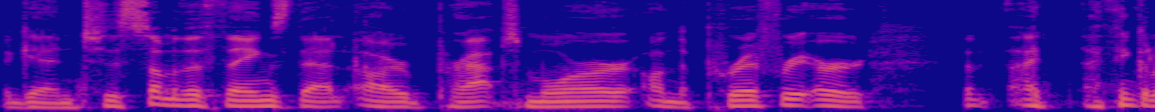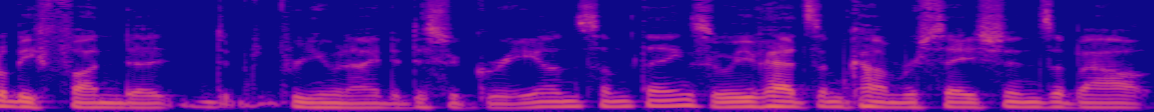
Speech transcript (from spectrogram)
Again, to some of the things that are perhaps more on the periphery, or I, I think it'll be fun to for you and I to disagree on some things. So we've had some conversations about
